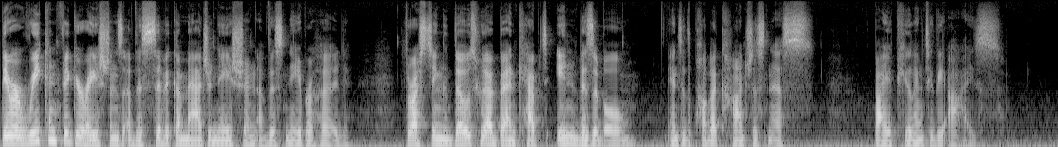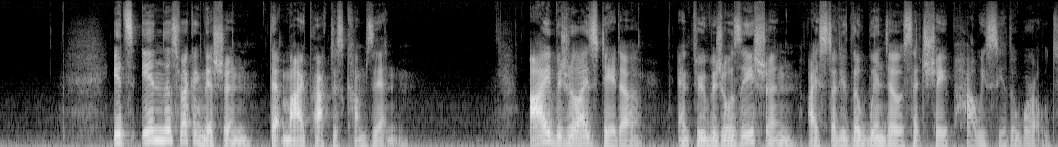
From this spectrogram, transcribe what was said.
They were reconfigurations of the civic imagination of this neighborhood, thrusting those who have been kept invisible into the public consciousness by appealing to the eyes. It's in this recognition that my practice comes in. I visualize data, and through visualization, I study the windows that shape how we see the world.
